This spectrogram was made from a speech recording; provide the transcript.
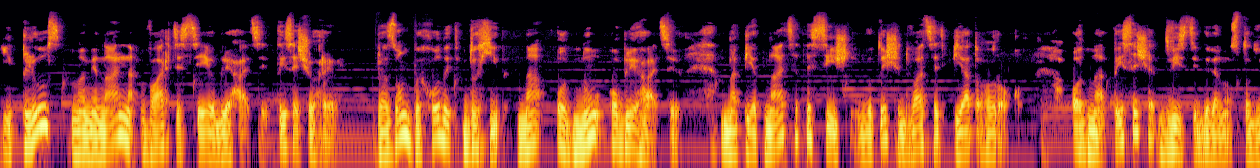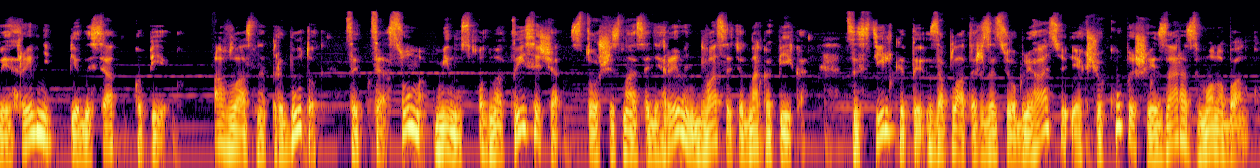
і плюс номінальна вартість цієї облігації 1000 гривень. Разом виходить дохід на одну облігацію на 15 січня 2025 року 1292 гривні 50 копійок. А власне прибуток це ця сума мінус 1116 гривень 21 копійка. Це стільки ти заплатиш за цю облігацію, якщо купиш її зараз в монобанку.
